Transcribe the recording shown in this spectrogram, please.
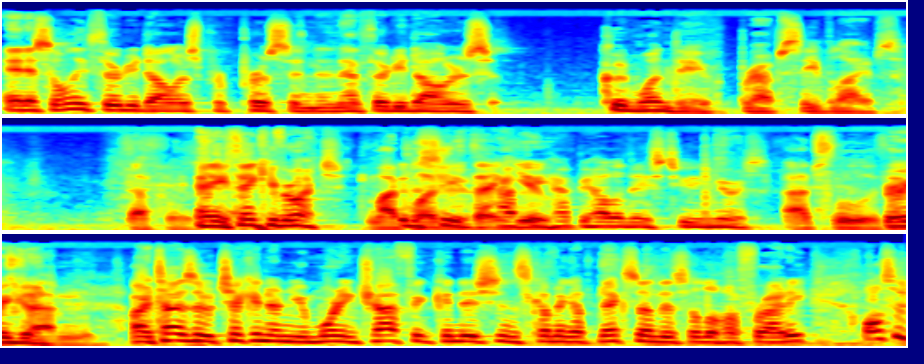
and it's only $30 per person, and that $30 could one day perhaps save lives. Definitely. Andy, thank you very much. My good pleasure. You. Thank happy, you. Happy holidays to you and yours. Absolutely. Very Thanks good. All right, Tazo, checking on your morning traffic conditions coming up next on this Aloha Friday. Also.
